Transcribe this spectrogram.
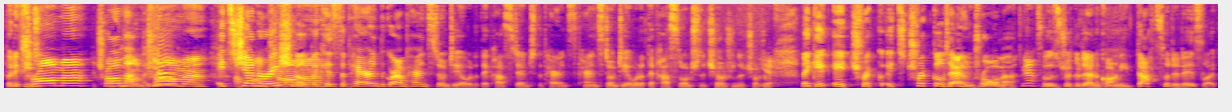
But if trauma, Trauma, upon trauma. yeah. It's generational trauma. because the parent, the grandparents don't deal with it. They pass it down to the parents. The parents don't deal with it. They pass it on to the children. The children, Yeah. like it, it trick, it's trickle down trauma. Yeah. I suppose trickle down economy. That's what it is like.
